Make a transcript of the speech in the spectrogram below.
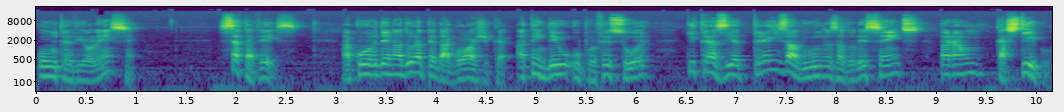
outra violência? Certa vez, a coordenadora pedagógica atendeu o professor que trazia três alunas adolescentes para um castigo,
